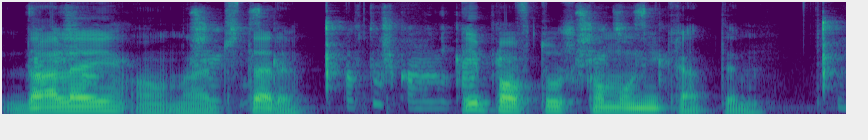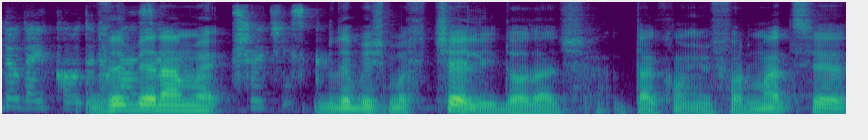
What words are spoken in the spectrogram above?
Dalej, o, na Przycisk. 4. Powtórz komunikaty. I powtórz komunikaty. Wybieramy, gdybyśmy chcieli dodać taką informację,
